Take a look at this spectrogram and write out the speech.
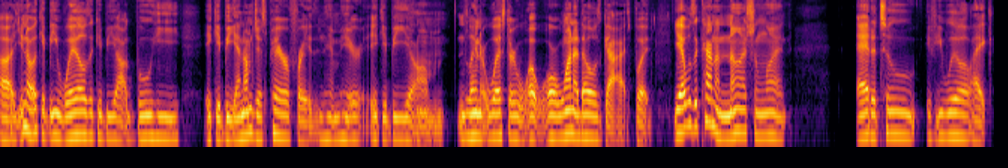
uh, you know, it could be Wells, it could be Ogbuehi, it could be, and I'm just paraphrasing him here. It could be um, Leonard Wester or, or one of those guys. But yeah, it was a kind of nonchalant attitude, if you will, like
